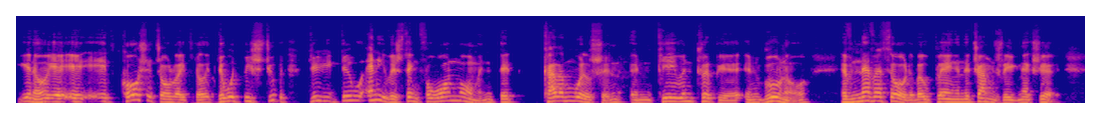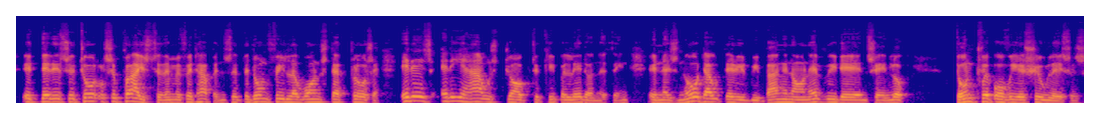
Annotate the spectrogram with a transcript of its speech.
You know, it, it, of course it's all right. to do it. they would be stupid. Do you, do any of us think for one moment that Callum Wilson and Kieran Trippier and Bruno have never thought about playing in the Champions League next year? It, that it's a total surprise to them if it happens, that they don't feel they're one step closer. It is Eddie Howe's job to keep a lid on the thing. And there's no doubt that he'll be banging on every day and saying, look, don't trip over your shoelaces.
